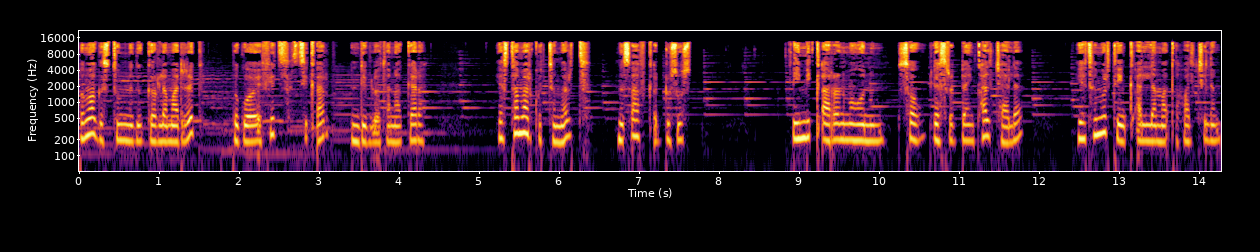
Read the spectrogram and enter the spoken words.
በማግስቱም ንግግር ለማድረግ በጉባኤ ፊት ሲቀርብ እንዲህ ብሎ ተናገረ። ያስተማርኩት ትምህርት መጽሐፍ ቅዱስ ውስጥ የሚቃረን መሆኑን ሰው ሊያስረዳኝ ካልቻለ የትምህርቴን ቃል ለማጠፍ አልችልም፣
